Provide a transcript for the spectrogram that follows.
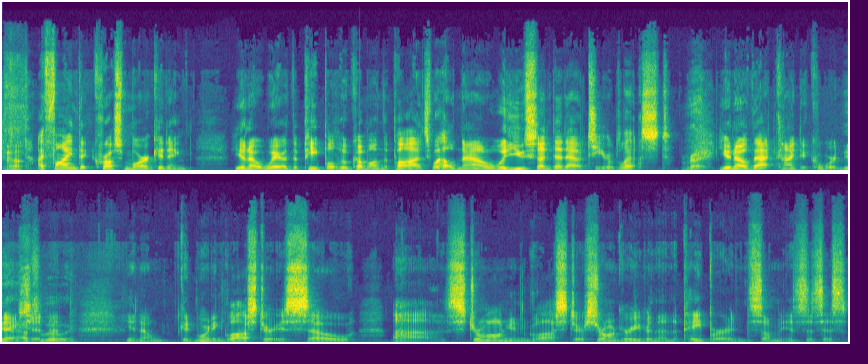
Yeah, yeah. I find that cross marketing, you know, where the people who come on the pods, well, now will you send it out to your list? Right. You know, that kind of coordination. Yeah, absolutely. And, you know, Good Morning Gloucester is so uh, strong in Gloucester, stronger even than the paper in some instances.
